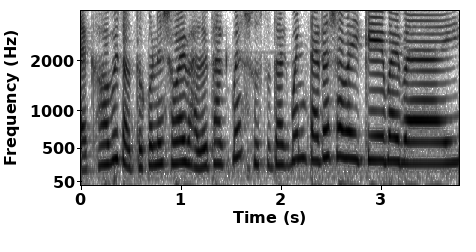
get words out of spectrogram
দেখা হবে। ততক্ষণে সবাই ভালো থাকবেন, সুস্থ থাকবেন। টাটা সবাইকে বাই বাই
